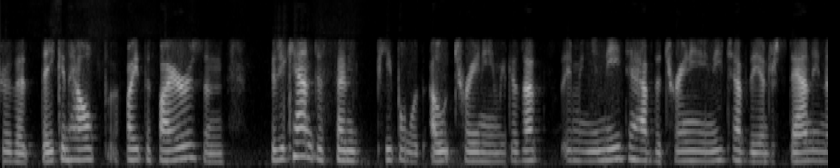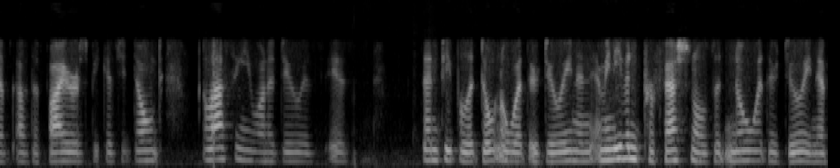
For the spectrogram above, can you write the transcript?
sure that they can help fight the fires. And because you can't just send people without training, because that's, I mean, you need to have the training, you need to have the understanding of, of the fires, because you don't. The last thing you want to do is is send people that don't know what they're doing, and I mean even professionals that know what they're doing have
